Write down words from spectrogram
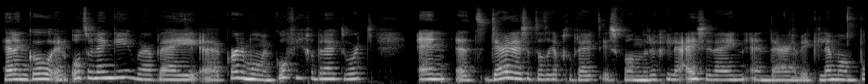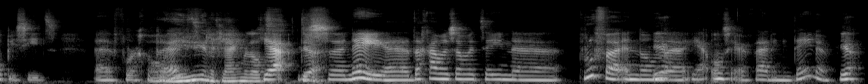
Helen Go en Ottolengi. Waarbij cardamom en koffie gebruikt wordt. En het derde recept dat ik heb gebruikt is van Regula IJzerwijn. En daar heb ik lemon poppy seeds uh, voor gebruikt. Oh, heerlijk lijkt me dat. Ja, dus ja. Uh, nee, uh, daar gaan we zo meteen proeven en dan ja. ja. onze ervaringen delen. Ja,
